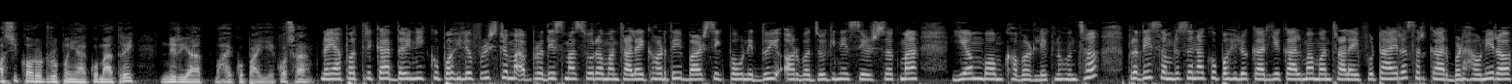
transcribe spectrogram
अस्सी करोड़ रूपियाँको मात्रै निर्यात भएको पाइएको छ। नयाँ पत्रिका दैनिकको पहिलो पृष्ठमा प्रदेशमा सोह्र मन्त्रालय घट्दै वार्षिक पाउने दुई अर्ब जोगिने शीर्षकमा यम बम खबर लेख्नुहुन्छ। प्रदेश संरचनाको पहिलो कार्यकालमा मन्त्रालय फुटाएर सरकार बढ़ाउने र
